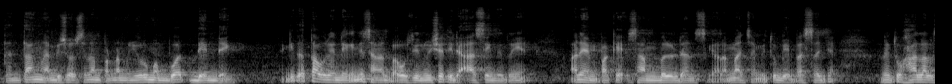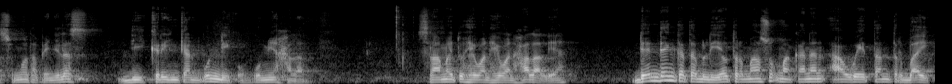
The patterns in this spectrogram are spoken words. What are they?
tentang Nabi SAW pernah menyuruh membuat dendeng kita tahu dendeng ini sangat bagus di Indonesia tidak asing tentunya ada yang pakai sambal dan segala macam itu bebas saja karena itu halal semua, tapi yang jelas dikeringkan pun hukumnya halal. Selama itu hewan-hewan halal ya. Dendeng kata beliau termasuk makanan awetan terbaik.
